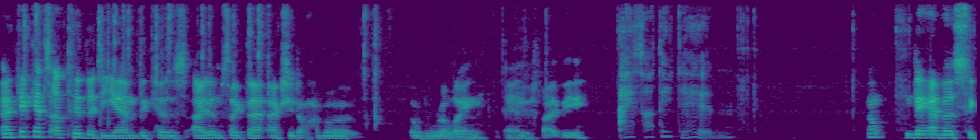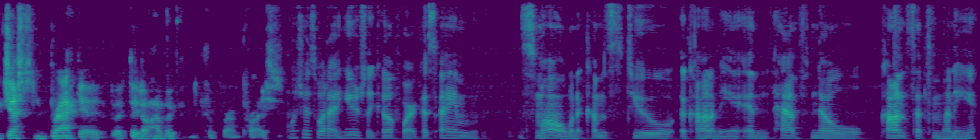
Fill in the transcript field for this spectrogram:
I think it's up to the DM because items like that actually don't have a a ruling in five E. I thought they did. No, they have a suggested bracket, but they don't have a confirmed price. which is what I usually go for because I am small when it comes to economy and have no concept of money.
